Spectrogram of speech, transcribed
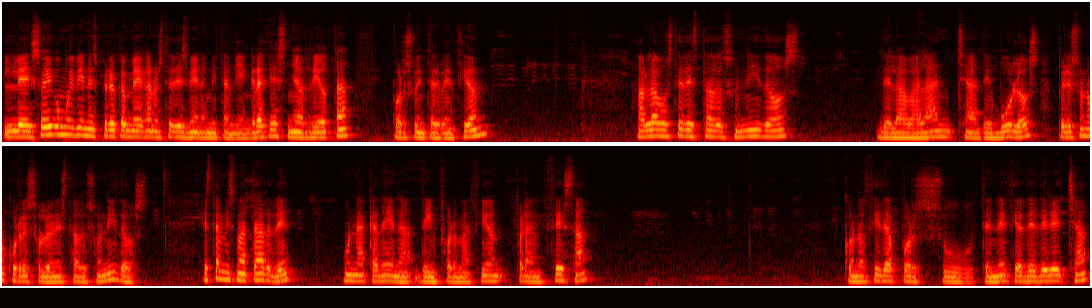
Les oigo muy bien, espero que me hagan ustedes bien a mí también. Gracias, señor Riota, por su intervención. Hablaba usted de Estados Unidos, de la avalancha de bulos, pero eso no ocurre solo en Estados Unidos. Esta misma tarde, una cadena de información francesa, conocida por su tendencia de derecha,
